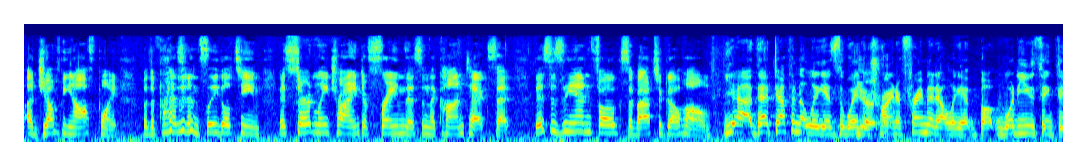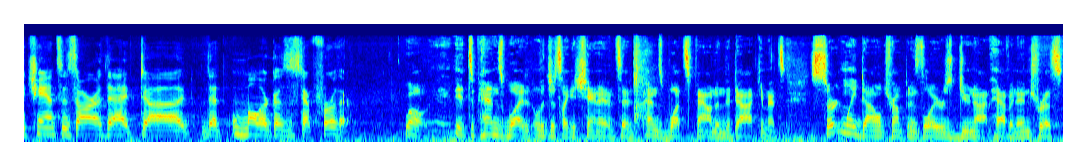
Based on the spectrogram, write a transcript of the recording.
a jumping off point, but the president's legal team is certainly trying to frame this in the context that this is the end, folks, about to go home. Yeah, that definitely definitely is the way yeah, they're trying to frame it, Elliot. But what do you think the chances are that uh, that Mueller goes a step further? Well, it depends what, just like Shannon said, it depends what's found in the documents. Certainly, Donald Trump and his lawyers do not have an interest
